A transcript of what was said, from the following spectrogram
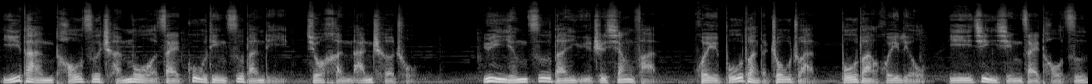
一旦投资沉没在固定资本里，就很难撤出。运营资本与之相反，会不断的周转，不断回流，以进行再投资。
